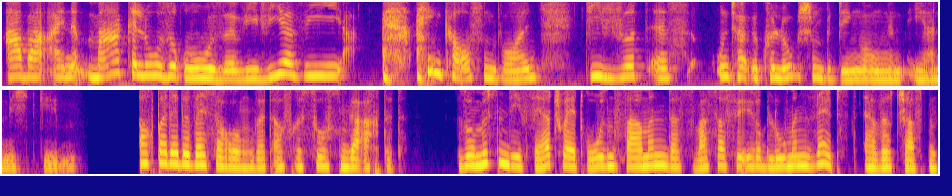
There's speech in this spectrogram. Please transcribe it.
Aber eine makellose Rose, wie wir sie einkaufen wollen, die wird es unter ökologischen Bedingungen eher nicht geben. Auch bei der Bewässerung wird auf Ressourcen geachtet. So müssen die Fairtrade-Rosenfarmen das Wasser für ihre Blumen selbst erwirtschaften.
